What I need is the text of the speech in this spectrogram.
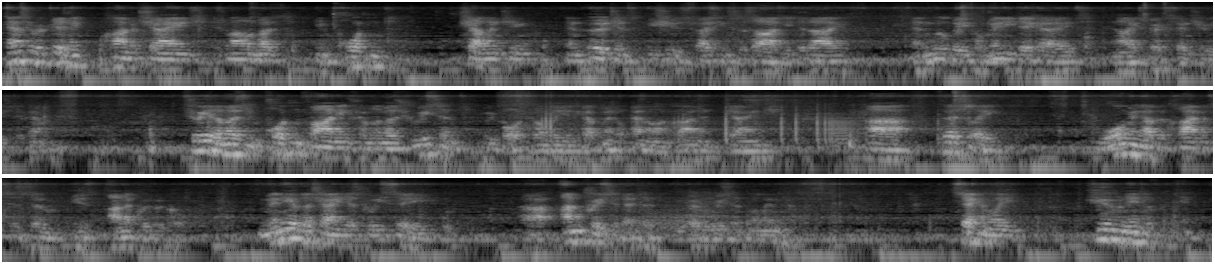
Anthropogenic climate change is one of the most important challenging and urgent issues facing society today and will be for many decades and I expect centuries to come. Three of the most important findings from the most recent report from the Intergovernmental Panel on Climate Change are, firstly, warming of the climate system is unequivocal. Many of the changes we see are unprecedented over recent millennia. Secondly, human inter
